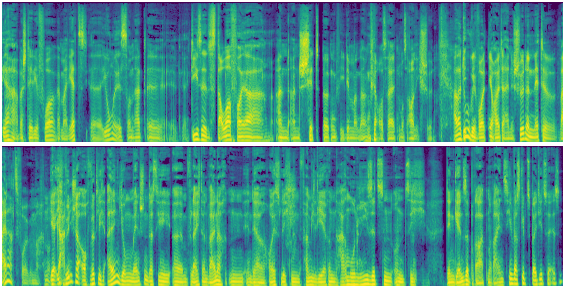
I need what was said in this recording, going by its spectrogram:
Ja, aber stell dir vor, wenn man jetzt äh, Junge ist und hat äh, dieses Dauerfeuer an, an Shit irgendwie, den man irgendwie aushalten muss, auch nicht schön. Aber du, wir wollten ja heute eine schöne, nette Weihnachtsfolge machen. ja, ich wünsche auch wirklich allen jungen Menschen, dass sie ähm, vielleicht an Weihnachten in der häuslichen, familiären Harmonie sitzen und sich den Gänsebraten reinziehen. Was gibt's bei dir zu essen?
